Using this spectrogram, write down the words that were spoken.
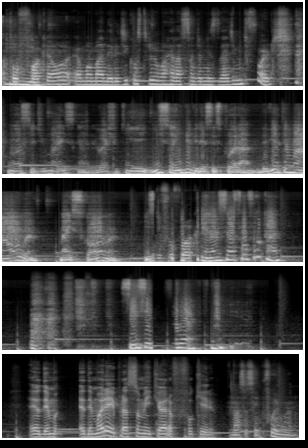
A fofoca é uma, é uma maneira de construir uma relação de amizade muito forte. Nossa, é demais, cara. Eu acho que isso aí deveria ser explorado. Devia ter uma aula na escola. De fofoca. Criança a fofocar. Sem ser é. Eu, demo eu demorei pra assumir que eu era fofoqueiro. Nossa, sempre fui, mano.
